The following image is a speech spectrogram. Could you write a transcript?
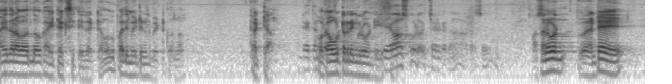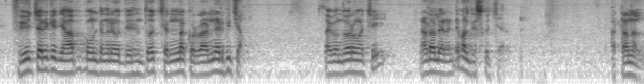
హైదరాబాద్లో ఒక హైటెక్ సిటీ కట్టాం. ఒక పది మీటింగ్లు పెట్టుకున్నాం. కట్టాం. ఒక అవుటర్ రింగ్ రోడ్ దేవాంశ్ కూడా వచ్చాడు కదా అతను అంటే ఫ్యూచర్కి జ్ఞాపకం ఉంటుందనే ఉద్దేశంతో చిన్న కుర్రాడిని నడిపించాం. సగం దూరం వచ్చి నడవలేనంటే వాళ్ళు తీసుకొచ్చారు. ఆ టన్నల్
